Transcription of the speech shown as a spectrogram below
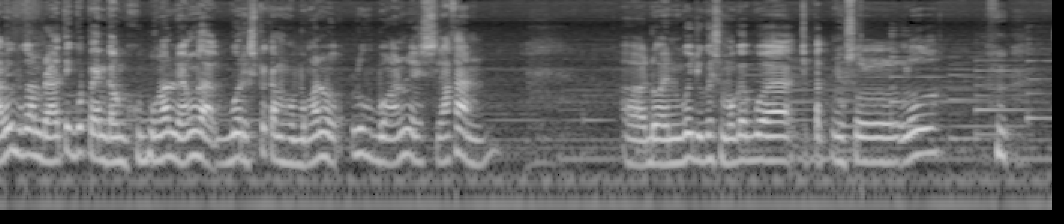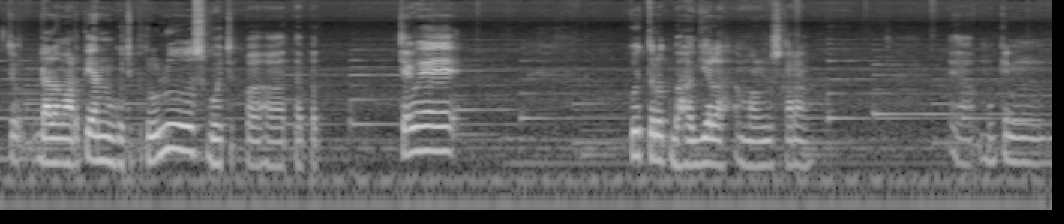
Tapi bukan berarti gue pengen ganggu hubungan lu ya enggak. Gue respect sama hubungan lu. Lu hubungan lu ya silakan. Eh, doain gue juga semoga gue cepet nyusul lu. Dalam artian gue cepet lulus gue cepet dapet cewek. Gue turut bahagia lah sama lu sekarang. Ya mungkin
